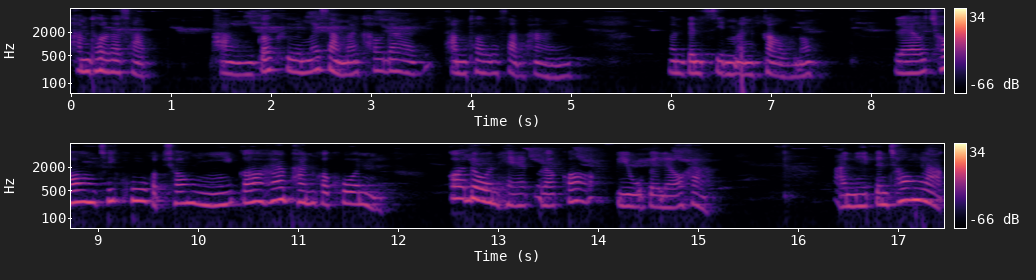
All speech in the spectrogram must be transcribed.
ทำโทรศัพท์พังก็คือไม่สามารถเข้าได้ทำโทรศัพท์หาย มันเป็นซิมอันเก่าเนาะแล้วช่องที่คู่กับช่องนี้ก็ห้าพันกว่าคน ก็โดนแฮกแล้วก็ปิวไปแล้วค่ะ อันนี้เป็นช่องหลัก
